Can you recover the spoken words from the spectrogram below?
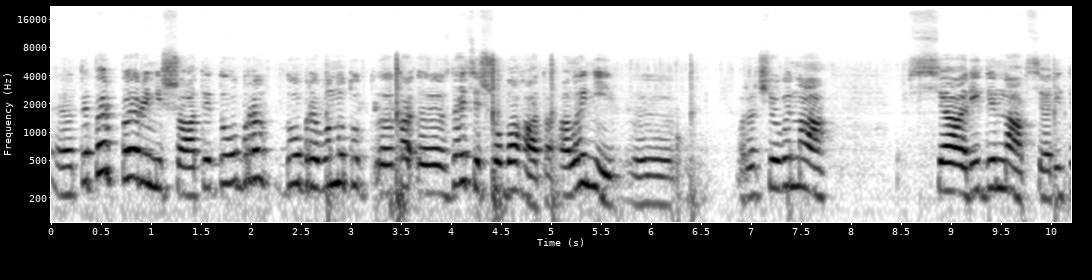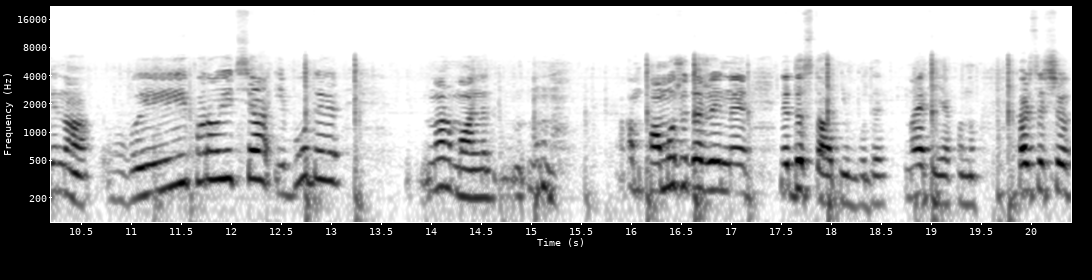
Е, Тепер перемішати добре. Добре, воно тут е, здається, що багато, але ні. Речовина, вся рідина, вся рідина випарується і буде нормально. А, може навіть не, недостатньо буде. Знаєте, як воно? Кажеться, що,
